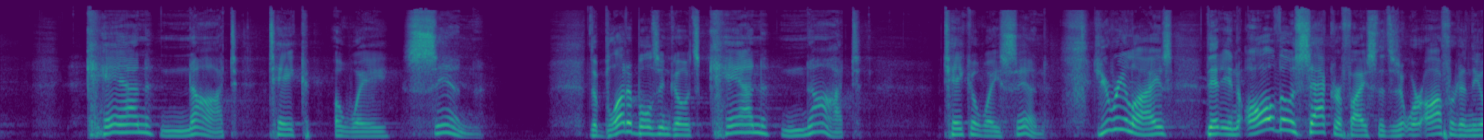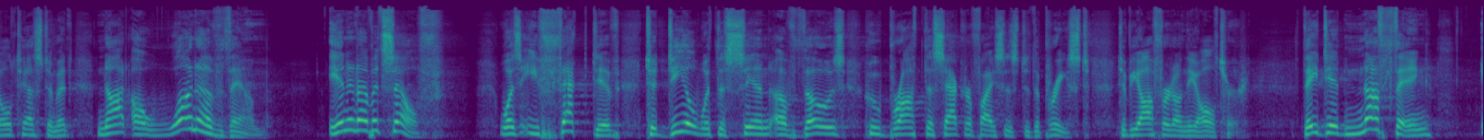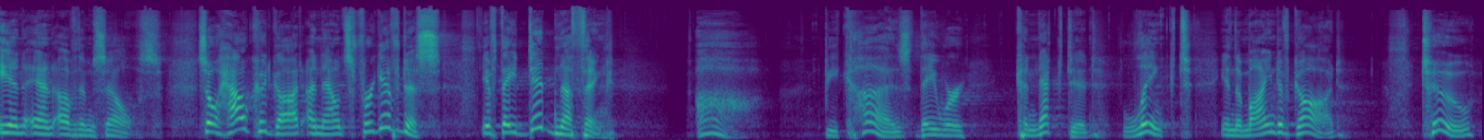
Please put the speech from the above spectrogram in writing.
cannot take away sin. The blood of bulls and goats cannot take away sin. Do you realize that in all those sacrifices that were offered in the Old Testament, not a one of them in and of itself was effective to deal with the sin of those who brought the sacrifices to the priest to be offered on the altar. They did nothing in and of themselves. So, how could God announce forgiveness if they did nothing? Ah, because they were connected, linked in the mind of God to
